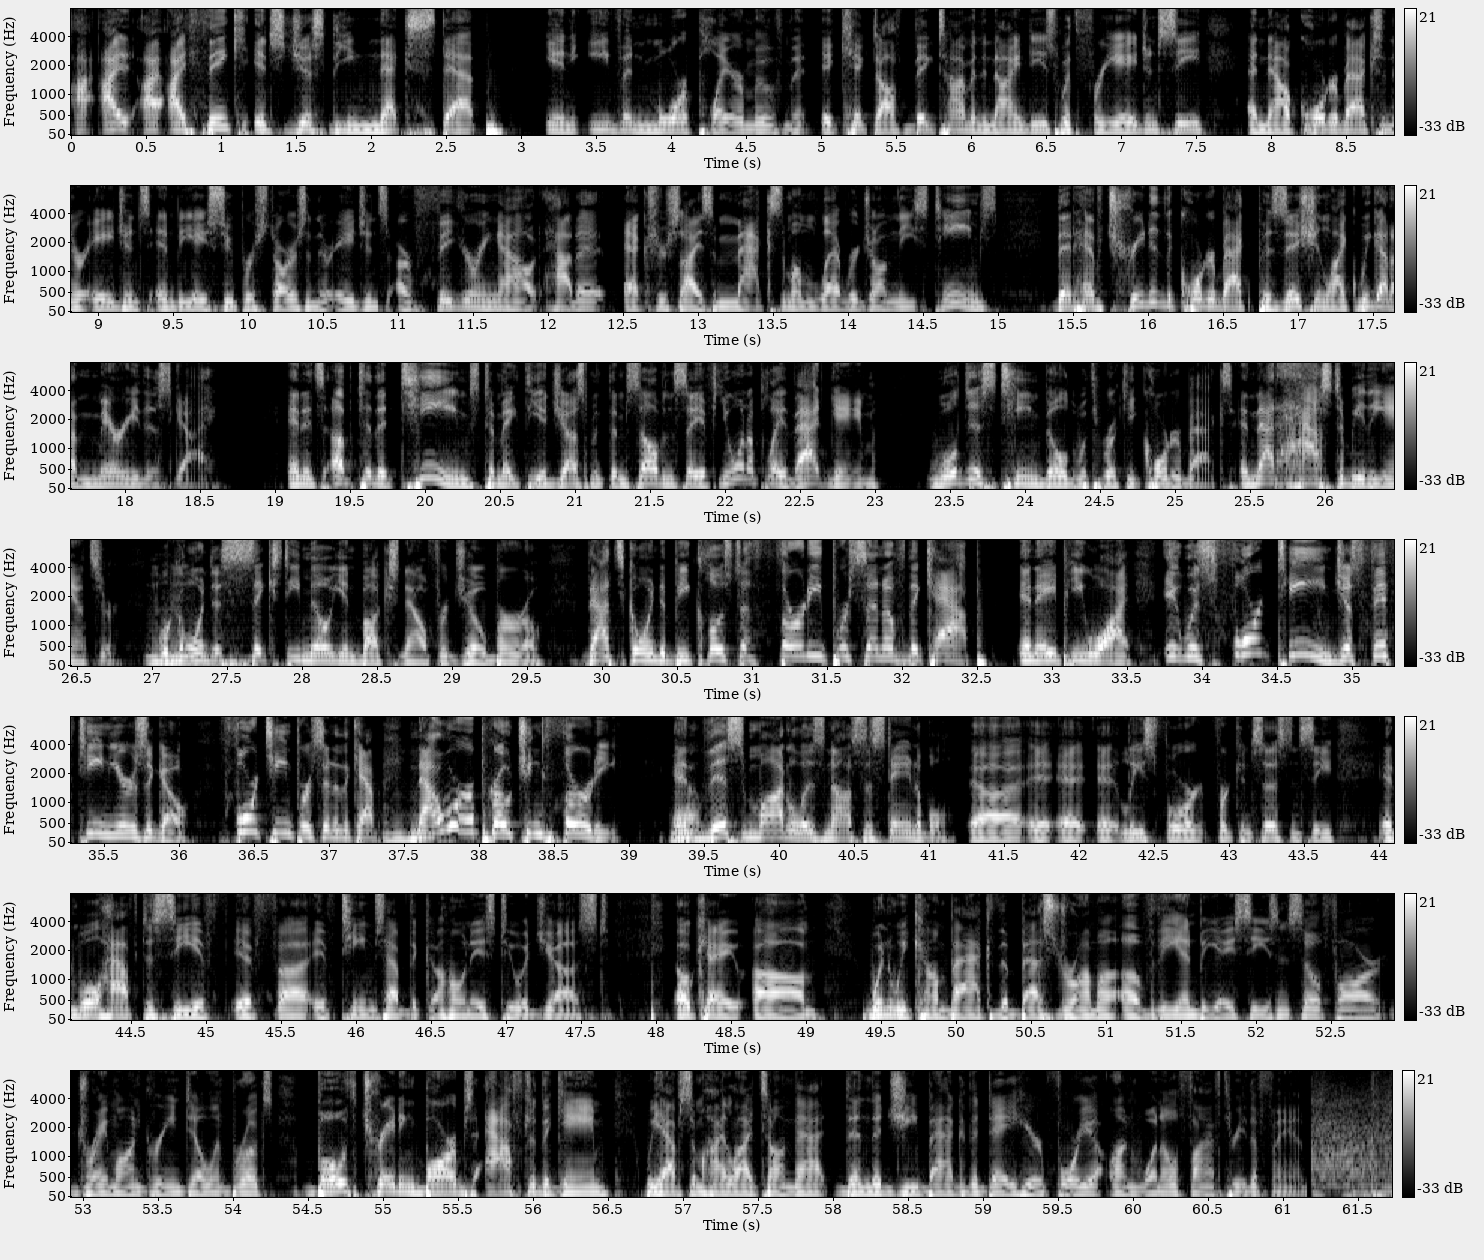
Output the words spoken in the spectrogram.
I, I, I think it's just the next step in even more player movement. It kicked off big time in the 90s with free agency, and now quarterbacks and their agents, NBA superstars and their agents are figuring out how to exercise maximum leverage on these teams that have treated the quarterback position like we got to marry this guy. And it's up to the teams to make the adjustment themselves and say, if you want to play that game, we'll just team build with rookie quarterbacks. And that has to be the answer. Mm-hmm. We're going to 60 million bucks now for Joe Burrow. That's going to be close to 30% of the cap in APY. It was 14 just 15 years ago. 14% of the cap. Mm-hmm. Now we're approaching 30. And yep. this model is not sustainable, uh, at, at, least for, for consistency. And we'll have to see if if uh, if teams have the cojones to adjust. Okay, um, when we come back, the best drama of the NBA season so far: Draymond Green, Dillon Brooks, both trading barbs after the game. We have some highlights on that. Then the G bag of the day here for you on 105.3 The Fan.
